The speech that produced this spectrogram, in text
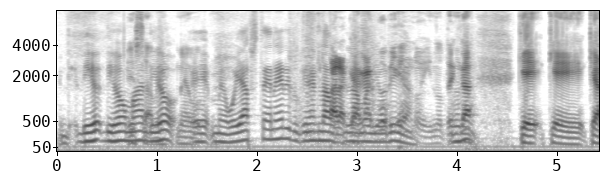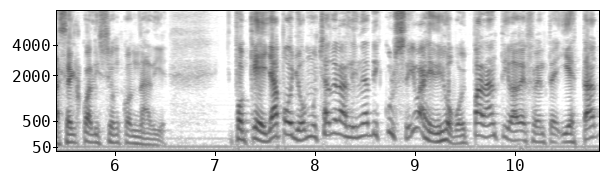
Dijo, dijo más, dijo, me, eh, voy a abstener y tú tienes la, para que mayoría. y no tenga que, que, que hacer coalición con nadie porque ella apoyó muchas de las líneas discursivas y dijo, voy para adelante y va de frente. Y está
